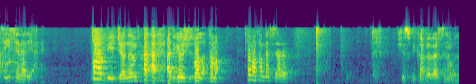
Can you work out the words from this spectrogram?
Tazeyi sever yani. Tabii canım. Hadi görüşürüz valla tamam. Tamam tamam ben sizi ararım. Şesu bir kahve versene bana.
